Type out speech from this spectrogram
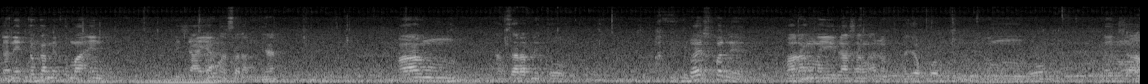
Ganito kami kumain. Bisaya. Ang sarap niyan? Parang, Ang sarap nito. Rice pan eh. Parang may lasang ano. Ayoko. Yung, may mga, Sa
